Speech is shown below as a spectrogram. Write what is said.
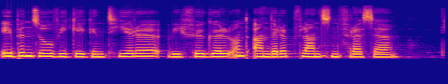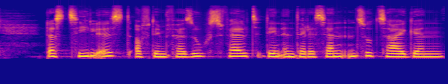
ebenso wie gegen Tiere wie Vögel und andere Pflanzenfresser. Das Ziel ist, auf dem Versuchsfeld den Interessenten zu zeigen,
